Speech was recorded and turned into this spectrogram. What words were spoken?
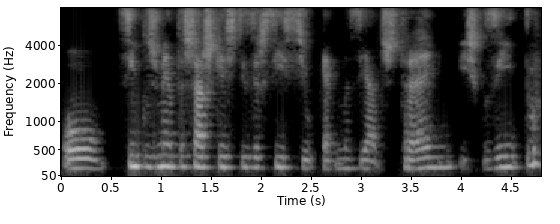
ou simplesmente achares que este exercício é demasiado estranho e esquisito,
